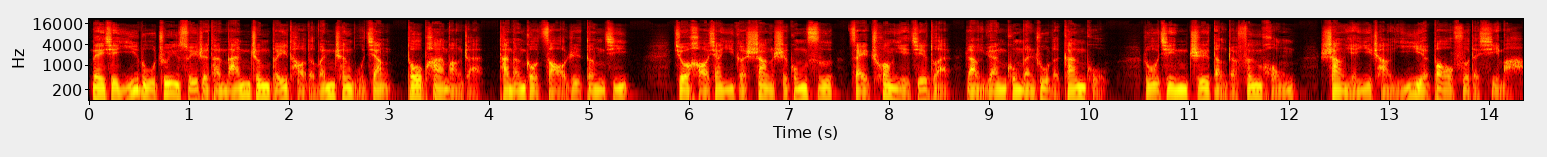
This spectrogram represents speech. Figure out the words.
那些一路追随着他南征北讨的文臣武将，都盼望着他能够早日登基，就好像一个上市公司在创业阶段让员工们入了干股，如今只等着分红，上演一场一夜暴富的戏码。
